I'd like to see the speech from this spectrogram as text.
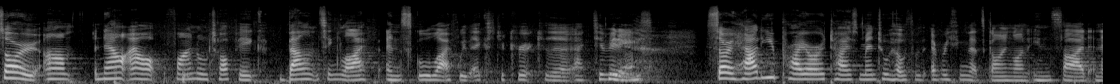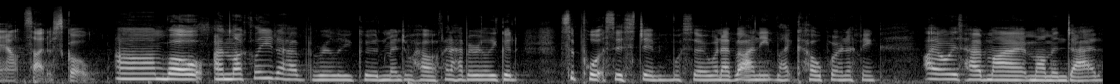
So, um, now our final topic balancing life and school life with extracurricular activities. Yeah. So, how do you prioritize mental health with everything that's going on inside and outside of school? Um, well, I'm lucky to have really good mental health and I have a really good support system. So whenever I need like help or anything, I always have my mum and dad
